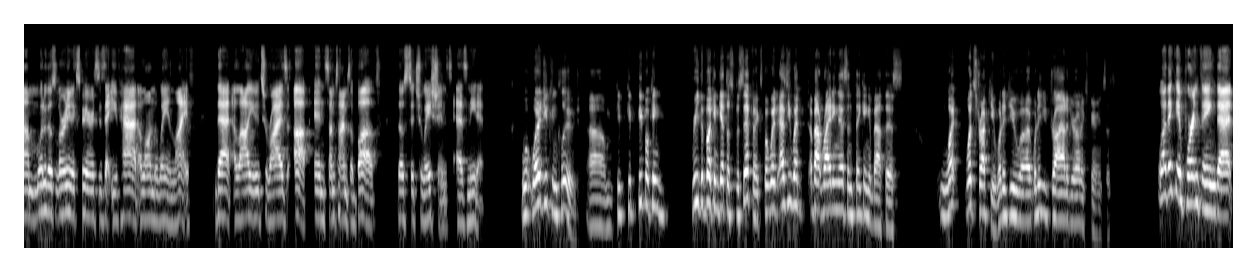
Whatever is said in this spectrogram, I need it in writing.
Um, what are those learning experiences that you've had along the way in life that allow you to rise up and sometimes above those situations as needed? What did you conclude? Um, pe- pe- people can read the book and get the specifics, but as you went about writing this and thinking about this, what what struck you? What did you uh, what did you draw out of your own experiences? Well, I think the important thing that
